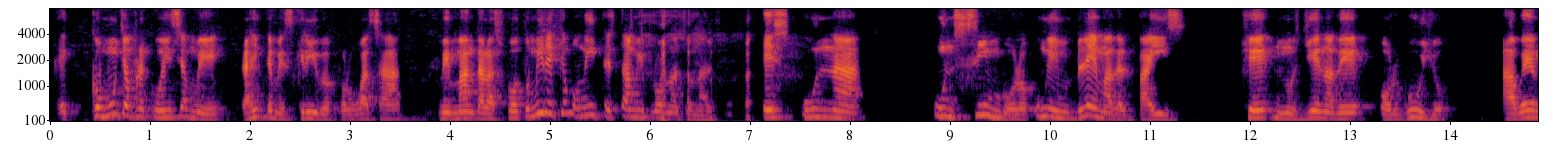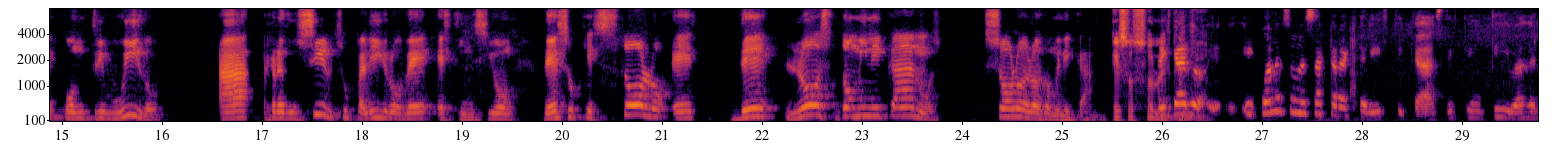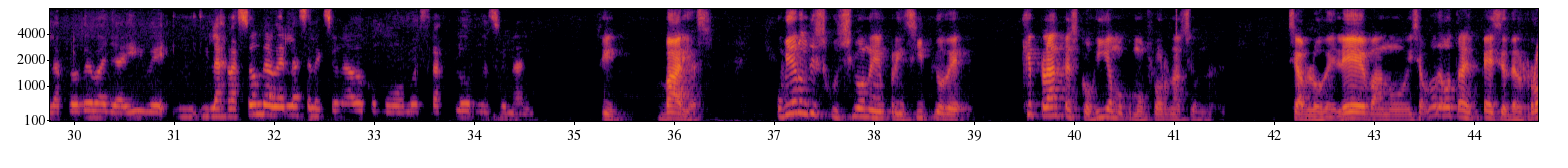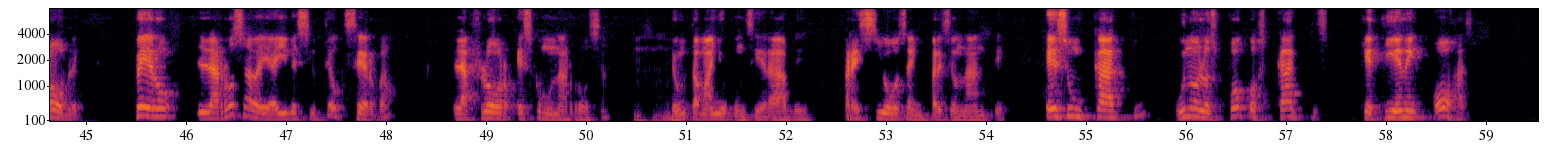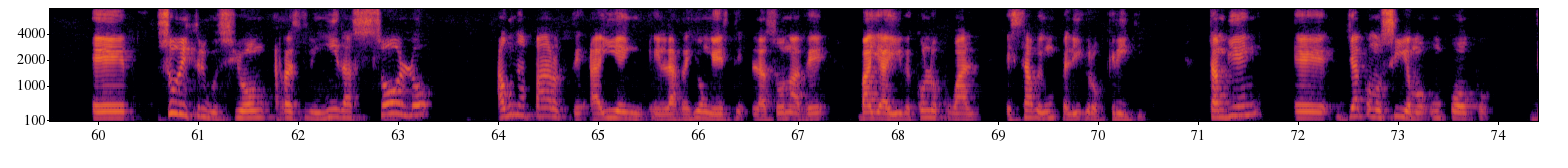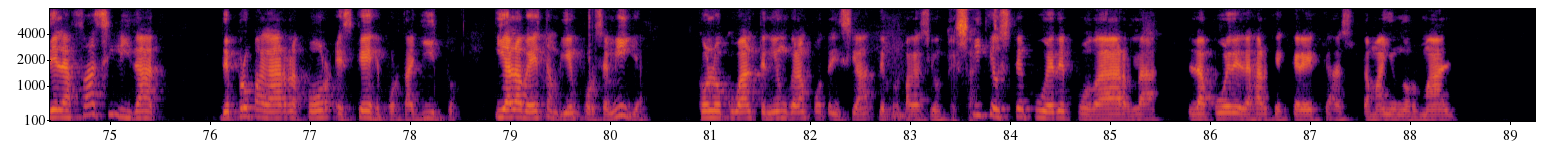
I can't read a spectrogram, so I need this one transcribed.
eh, con mucha frecuencia me, la gente me escribe por WhatsApp, me manda las fotos. Mire qué bonita está mi flor nacional. es una un símbolo, un emblema del país que nos llena de orgullo haber contribuido a reducir su peligro de extinción, de eso que solo es de los dominicanos, solo de los dominicanos. Eso solo Ricardo, ¿y cuáles son esas características distintivas de la flor de Valladolid y, y la razón de haberla seleccionado como nuestra flor nacional? Sí, varias. Hubieron discusiones en principio de qué planta escogíamos como flor nacional. Se habló del ébano y se habló de otras especies del roble, pero la rosa Valladolid, si usted observa, la flor es como una rosa de un tamaño considerable, preciosa, impresionante. Es un cactus, uno de los pocos cactus que tienen hojas. Eh, su distribución restringida solo a una parte ahí en, en la región este, la zona de Valladolid, con lo cual estaba en un peligro crítico. También eh, ya conocíamos un poco de la facilidad de propagarla por esqueje, por tallito, y a la vez también por semilla, con lo cual tenía un gran potencial de propagación Exacto. y que usted puede podarla, la puede dejar que crezca a su tamaño normal.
